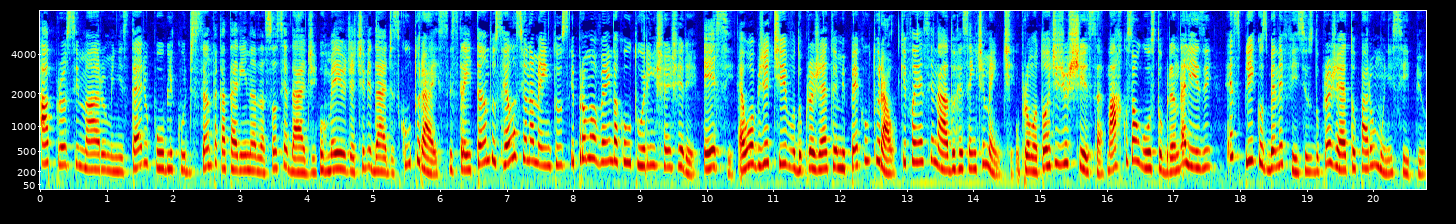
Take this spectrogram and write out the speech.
Aproximar o Ministério Público de Santa Catarina da sociedade por meio de atividades culturais, estreitando os relacionamentos e promovendo a cultura em Xanxerê. Esse é o objetivo do projeto MP Cultural, que foi assinado recentemente. O promotor de justiça, Marcos Augusto Brandalize, explica os benefícios do projeto para o município.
